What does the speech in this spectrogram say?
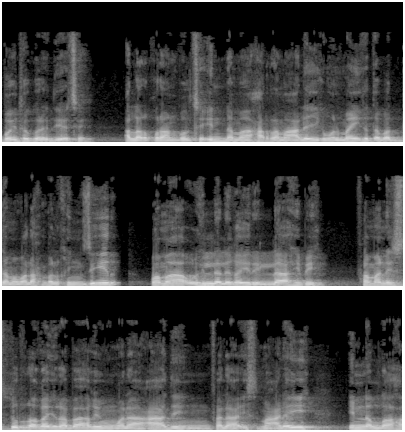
বৈধ করে দিয়েছে। আল্লাহর কোরআন বলছে, ইন্নামা হাররামা আলাইকুমুল আহমাল খিনজির ওয়ামা উহিল্লা লিগাইরিল্লাহি বিহি। ফামান ইসতুররা গায়রা বাগিন ওয়ালা আদিন ফালা ইসমা আলাইহি, ইন্নাল্লাহা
